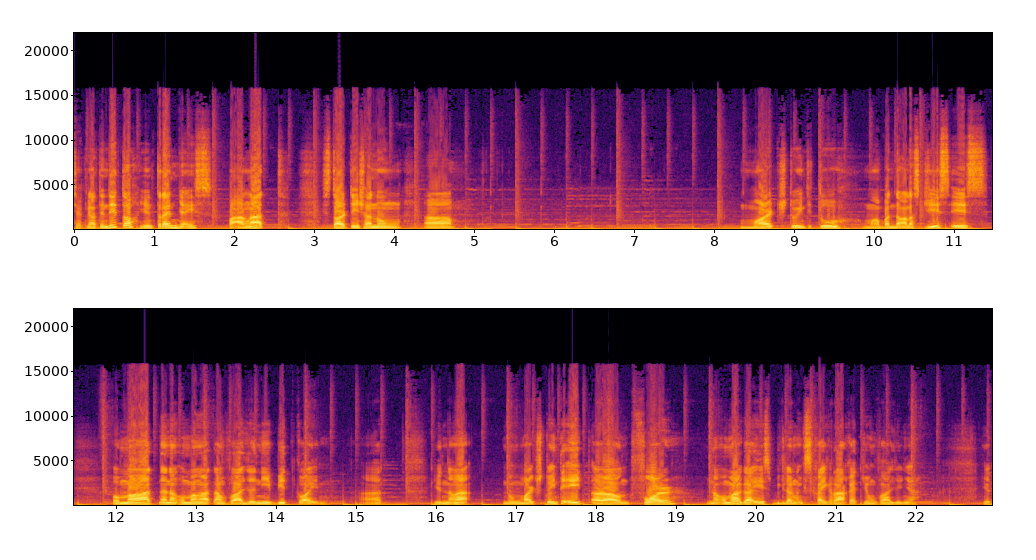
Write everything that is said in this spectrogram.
check natin dito. Yung trend niya is paangat. Starting siya nung uh, March 22, mga bandang alas 10 is umangat na ng umangat ang value ni Bitcoin. At yun na nga, nung March 28, around 4 ng umaga is biglang nag-skyrocket yung value niya. Yun.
